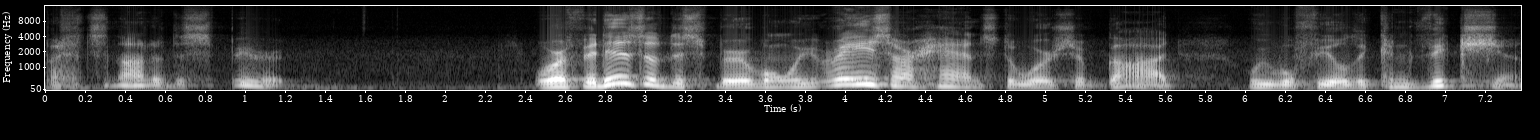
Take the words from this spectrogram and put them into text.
but it's not of the Spirit. Or if it is of the Spirit, when we raise our hands to worship God, we will feel the conviction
